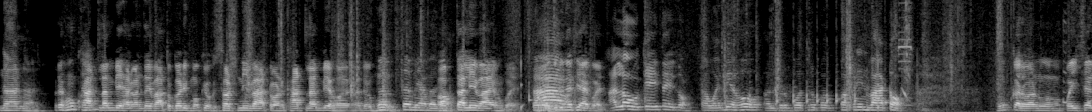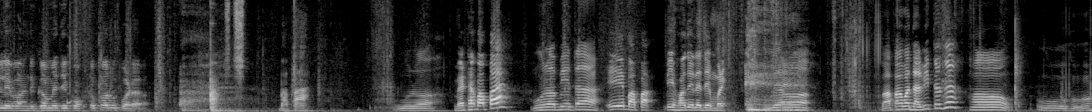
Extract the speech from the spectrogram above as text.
ના ના અરે હું ખાટલામાં બે હારવાનું તો એ વાતો કરી મૂક્યો શર્ટની વાતો અને ખાટલામાં બે હોય તો હું તમે આ બાજુ હપ્તા લેવા આવ્યો કોઈ. મજૂરી નથી આ કોઈ આ તઈ હવે બે હો અંતર પથરો પકડીને વાટો. શું કરવાનું આમાં? પૈસા લેવા અને ગમે તે કોક તો કરવું પડે. બાપા. બોલો. મેઠા બાપા? બોલો બેટા. એ બાપા બે હોદે લે દે મને. બાપા વધાવી તો છે? હા. ઓહો.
